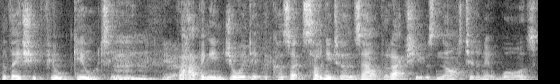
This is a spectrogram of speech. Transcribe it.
that they should feel guilty Mm. Yeah. for having enjoyed it because it suddenly turns out that actually it was nastier than it was.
